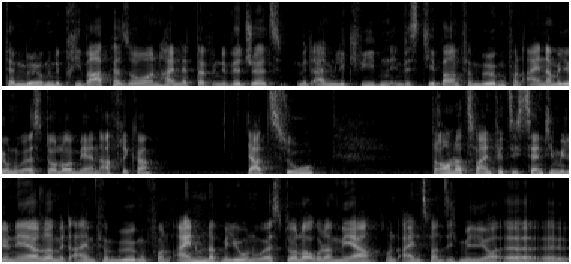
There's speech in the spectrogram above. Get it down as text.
vermögende Privatpersonen, High Net Worth Individuals, mit einem liquiden, investierbaren Vermögen von einer Million US-Dollar mehr in Afrika. Dazu 342 Centimillionäre mit einem Vermögen von 100 Millionen US-Dollar oder mehr und 21, Milliard, äh,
